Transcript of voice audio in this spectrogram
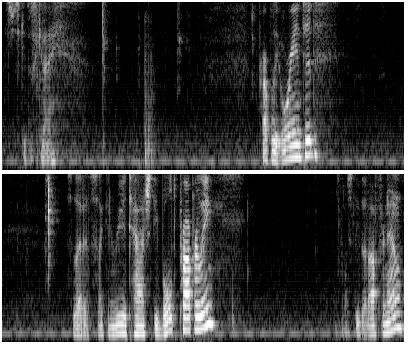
Let's just get this guy properly oriented so that it's I can reattach the bolt properly. I'll just leave that off for now.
